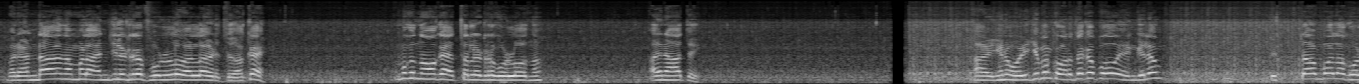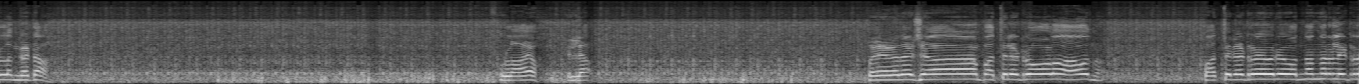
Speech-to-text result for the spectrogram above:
അപ്പോൾ രണ്ടാമത് നമ്മൾ അഞ്ച് ലിറ്റർ ഫുള്ള് വെള്ളം എടുത്തു ഓക്കെ നമുക്ക് നോക്കാം എത്ര ലിറ്റർ കൊള്ളുമെന്ന്. അതിനകത്ത്. ആ ഇങ്ങനെ ഒഴിക്കുമ്പം കുറച്ചൊക്കെ പോകും എങ്കിലും ഇഷ്ടം പോലെ കൊള്ളും കേട്ടോ. ഫുള്ളായോ ഇല്ല. ഇപ്പോൾ ഏകദേശം പത്ത് ലിറ്ററോളം ആവുന്നു. പത്ത് ലിറ്റർ ഒരു ഒന്നൊന്നര ലിറ്റർ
